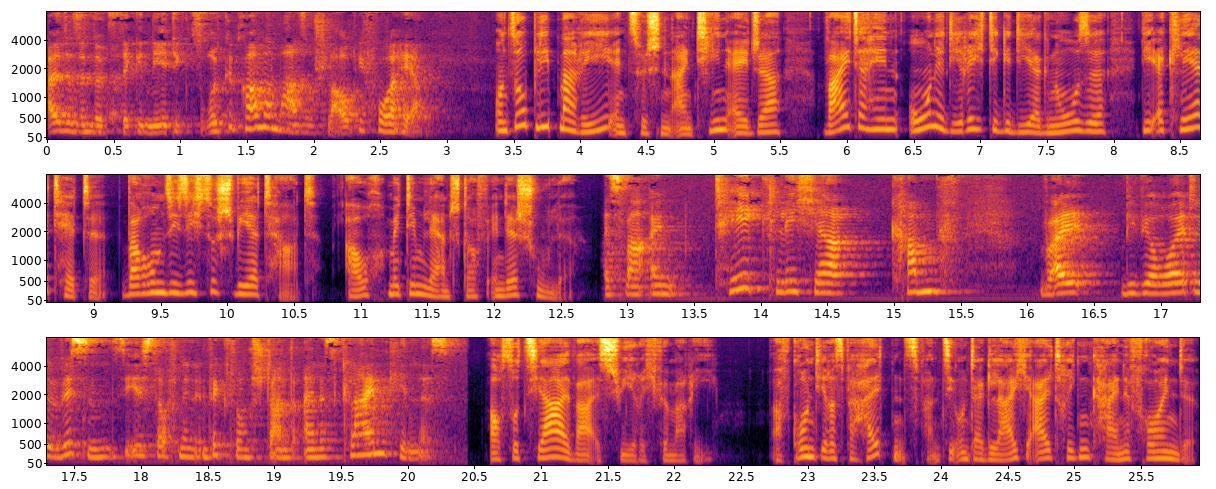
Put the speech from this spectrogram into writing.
Also sind wir der Genetik zurückgekommen und waren so schlau wie vorher. Und so blieb Marie, inzwischen ein Teenager, weiterhin ohne die richtige Diagnose, die erklärt hätte, warum sie sich so schwer tat, auch mit dem Lernstoff in der Schule. Es war ein täglicher Kampf, weil, wie wir heute wissen, sie ist auf den Entwicklungsstand eines Kleinkindes. Auch sozial war es schwierig für Marie. Aufgrund ihres Verhaltens fand sie unter Gleichaltrigen keine Freunde.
